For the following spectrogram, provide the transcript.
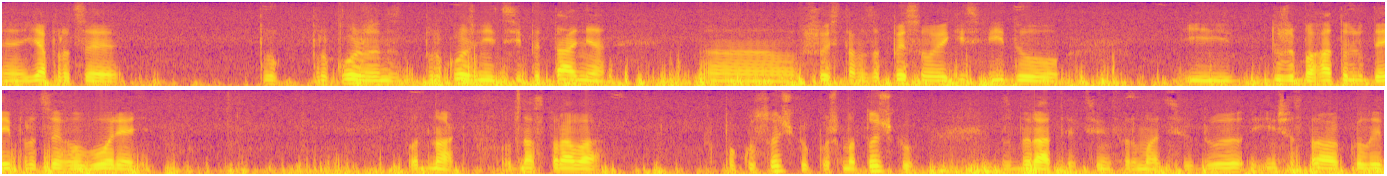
Е, Я про це про, про, кожен, про кожні ці питання е, щось там записував, якісь відео, і дуже багато людей про це говорять. Однак, одна справа по кусочку, по шматочку збирати цю інформацію. Друга інша справа, коли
